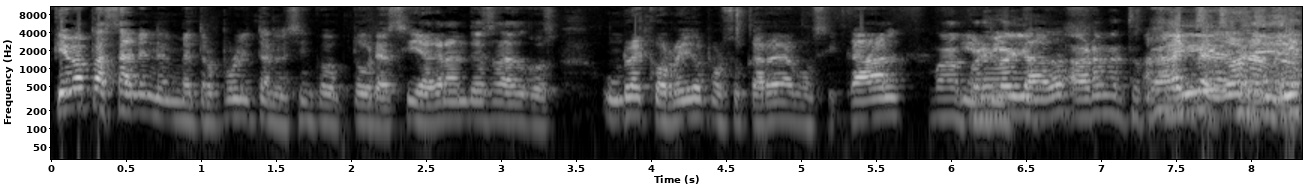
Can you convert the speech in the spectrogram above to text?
¿Qué va a pasar en el Metropolitan el 5 de octubre? Así, a grandes rasgos, un recorrido por su carrera musical. Bueno, yo- Invitados. ahora me toca. Ay, perdóname.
